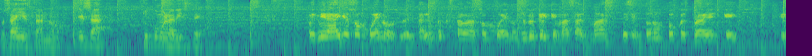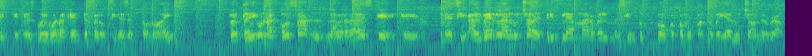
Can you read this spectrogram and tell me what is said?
pues ahí está, ¿no? Esa, ¿tú cómo la viste? Pues mira, ellos son buenos, el talento que estaba son buenos. Yo creo que el que más, más desentona un poco es Brian Cage, que, que es muy buena gente, pero sí desentonó ahí. Pero te digo una cosa, la verdad es que, al ver la lucha de AAA Marvel me siento un poco como cuando veía lucha underground.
